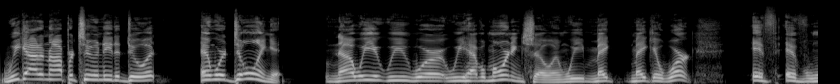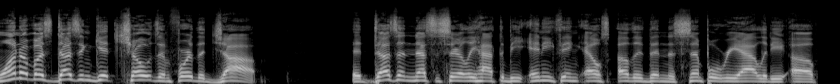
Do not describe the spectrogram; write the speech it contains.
we got an opportunity to do it and we're doing it. Now we we were we have a morning show and we make make it work. If if one of us doesn't get chosen for the job, it doesn't necessarily have to be anything else other than the simple reality of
